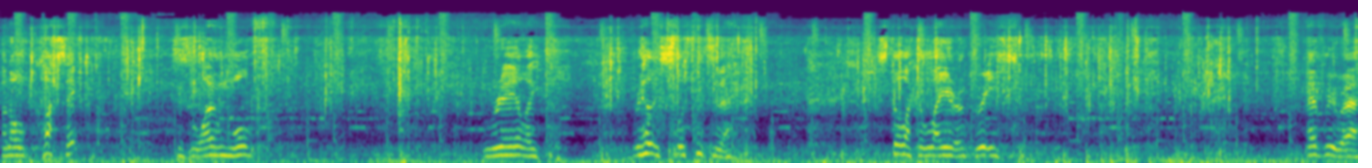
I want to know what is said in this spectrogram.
an old classic. This is Lone Wolf. Really, really slippy today. Still like a layer of grease everywhere.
